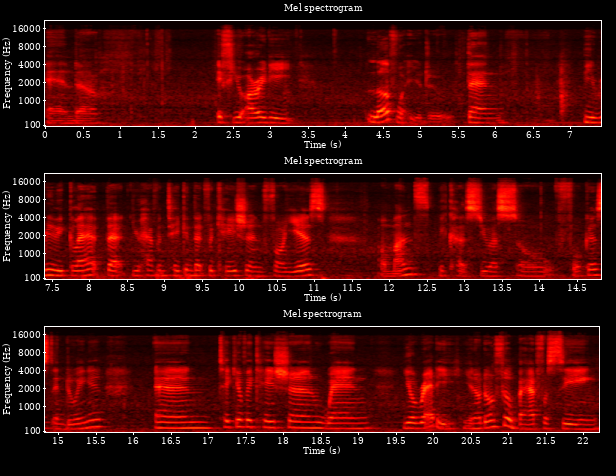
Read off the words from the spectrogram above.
And uh, if you already love what you do, then be really glad that you haven't taken that vacation for years or months because you are so focused in doing it. And take your vacation when you're ready. You know, don't feel bad for seeing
